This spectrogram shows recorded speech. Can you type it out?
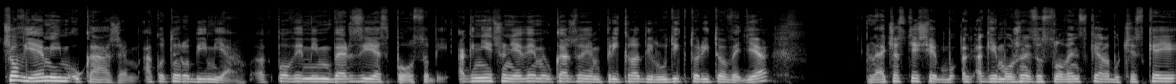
čo viem, im ukážem, ako to robím ja. Poviem im verzie, spôsoby. Ak niečo neviem, ukazujem príklady ľudí, ktorí to vedia. Najčastejšie, ak je možné zo slovenskej alebo českej e,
